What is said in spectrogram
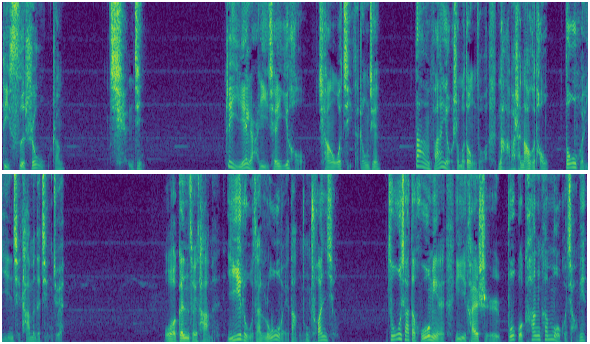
第四十五章，前进。这爷俩一前一后将我挤在中间，但凡有什么动作，哪怕是挠个头，都会引起他们的警觉。我跟随他们一路在芦苇荡中穿行，足下的湖面一开始不过堪堪没过脚面，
